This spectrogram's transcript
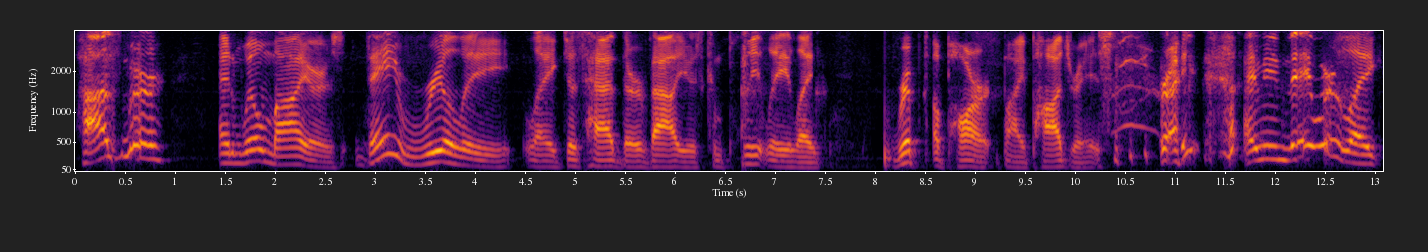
Hosmer and Wil Myers, they really like just had their values completely like ripped apart by Padres, right? I mean, they were like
